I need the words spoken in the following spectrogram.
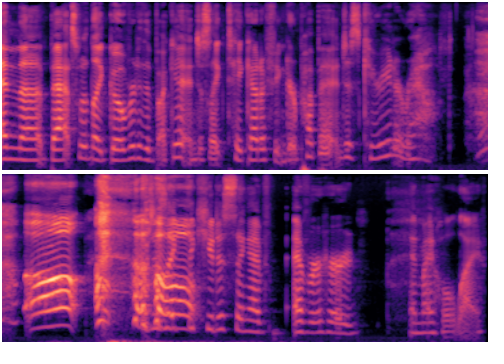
And the bats would like go over to the bucket and just like take out a finger puppet and just carry it around. Oh, Which is like the cutest thing I've ever heard in my whole life.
